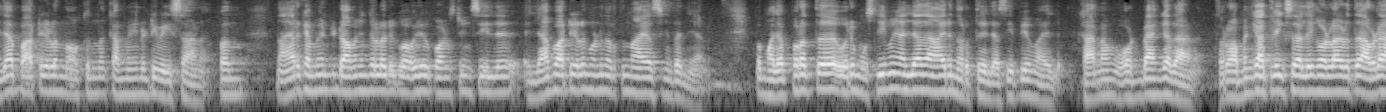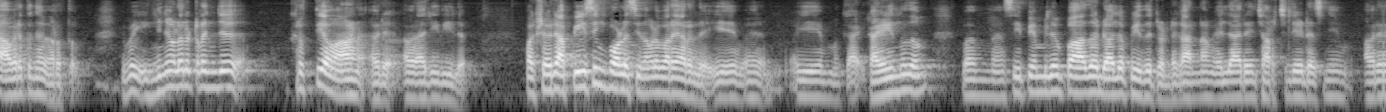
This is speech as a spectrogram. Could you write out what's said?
എല്ലാ പാർട്ടികളും നോക്കുന്ന കമ്മ്യൂണിറ്റി ബേസാണ് ഇപ്പം നായർ കമ്മ്യൂണിറ്റി ഡോമിനന്റ് ഉള്ള ഒരു ഒരു കോൺസ്റ്റിറ്റ്യൻസിയിൽ എല്ലാ പാർട്ടികളും കൊണ്ട് നിർത്തുന്ന നായർ സിംഗ് തന്നെയാണ്. ഇപ്പം മലപ്പുറത്ത് ഒരു മുസ്ലിമിനെ അല്ലാതെ ആരും നിർത്തില്ല സി പി എം ആയാലും. കാരണം വോട്ട് ബാങ്ക് അതാണ്. റോമൻ കാത്തലിക്സ് അല്ലെങ്കിൽ ഉള്ളിടത്ത് അവിടെ അവരെ തന്നെ നിർത്തും. ഇപ്പോൾ ഇങ്ങനെയുള്ളൊരു ട്രെൻഡ് കൃത്യമാണ് അവർ ആ രീതിയിൽ പക്ഷേ ഒരു അപ്പീസിങ് പോളിസി നമ്മൾ പറയാറില്ലേ? ഈ ഈ കഴിയുന്നതും ഇപ്പം സി പി എമ്മിലും ഇപ്പോൾ അത് ഡെവലപ്പ് ചെയ്തിട്ടുണ്ട്. കാരണം എല്ലാവരെയും ചർച്ച് ലീഡേഴ്സിനെയും അവരെ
